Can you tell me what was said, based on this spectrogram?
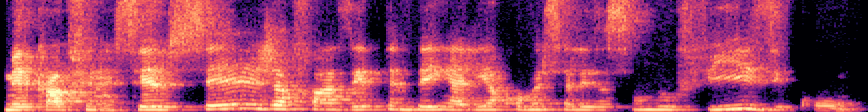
mercado financeiro, seja fazer também ali a comercialização do físico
